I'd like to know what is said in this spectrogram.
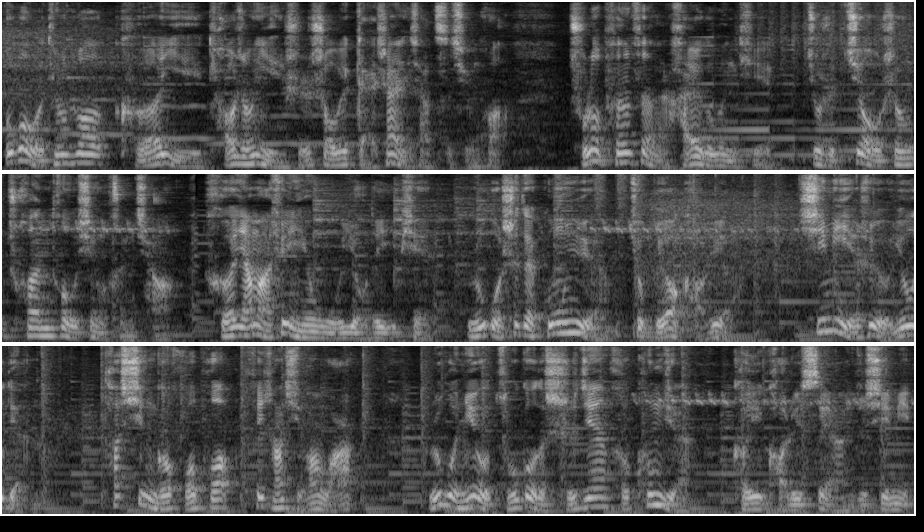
不过我听说可以调整饮食，稍微改善一下此情况。除了喷粪，还有个问题就是叫声穿透性很强，和亚马逊鹦鹉有的一拼。如果是在公寓，就不要考虑了。西密也是有优点的，它性格活泼，非常喜欢玩儿。如果你有足够的时间和空间，可以考虑饲养一只西密。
